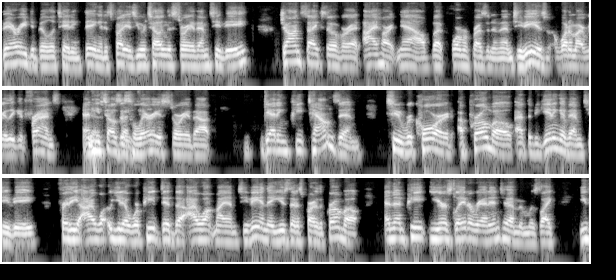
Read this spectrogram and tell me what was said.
very debilitating thing. And it's funny as you were telling the story of MTV. John Sykes over at iHeart now, but former president of MTV is one of my really good friends, and yes, he tells this hilarious story about getting Pete Townshend to record a promo at the beginning of MTV for the I you know where Pete did the I want my MTV and they used it as part of the promo. And then Pete years later ran into him and was like, "You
